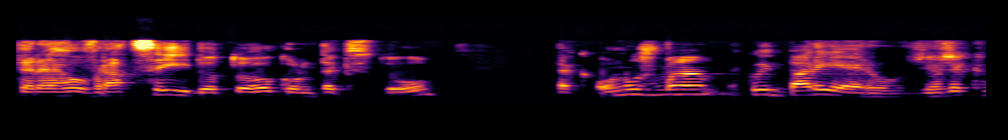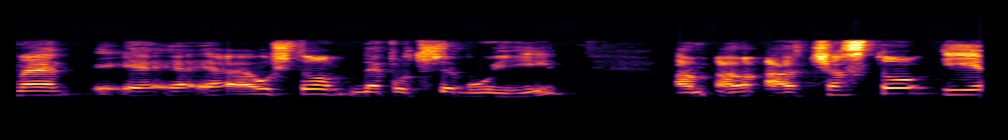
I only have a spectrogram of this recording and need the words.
které ho vracejí do toho kontextu, tak on už má takový bariéru, že řekne, já, já už to nepotřebuji a, a, a často i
